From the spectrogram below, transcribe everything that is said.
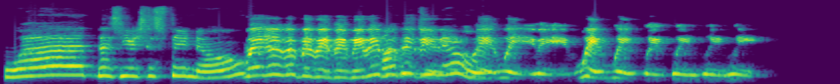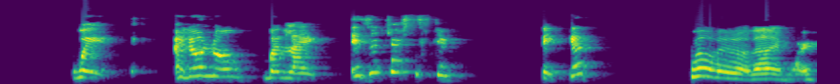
What? Does your sister know? Wait, wait, wait, wait, wait, wait, wait, How wait, wait, know? wait, wait, wait, wait, wait, wait, wait, wait, wait. Wait, I don't know, but like, isn't your sister taken? No, no, no, not anymore.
